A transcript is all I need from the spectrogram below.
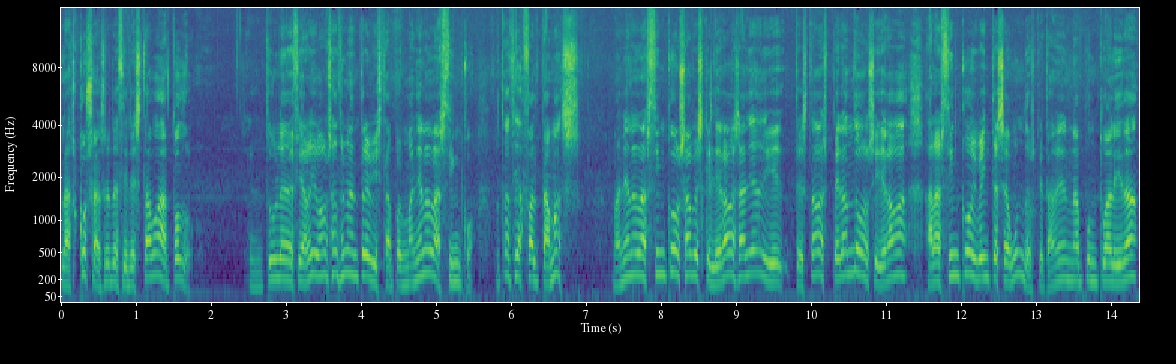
las cosas, es decir, estaba a todo. Y Tú le decías, oye, vamos a hacer una entrevista, pues mañana a las 5, no te hacía falta más. Mañana a las 5 sabes que llegabas allá y te estaba esperando si llegaba a las 5 y 20 segundos, que también una puntualidad,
